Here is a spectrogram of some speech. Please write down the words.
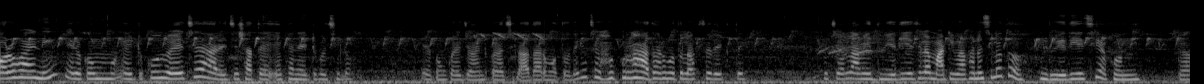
বড় হয়নি, এরকম এইটুকু হয়েছে, আর এই যে সাথে এখানে এটুকু ছিল। এরকম করে জয়েন্ট করা ছিল, আদার মতো, দেখেছ? পুরো আদার মতো লাগছে দেখতে। তো চলো, আমি ধুয়ে দিয়েছিলাম, মাটি মাখানো ছিল তো, ধুয়ে দিয়েছি, এখন এটা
